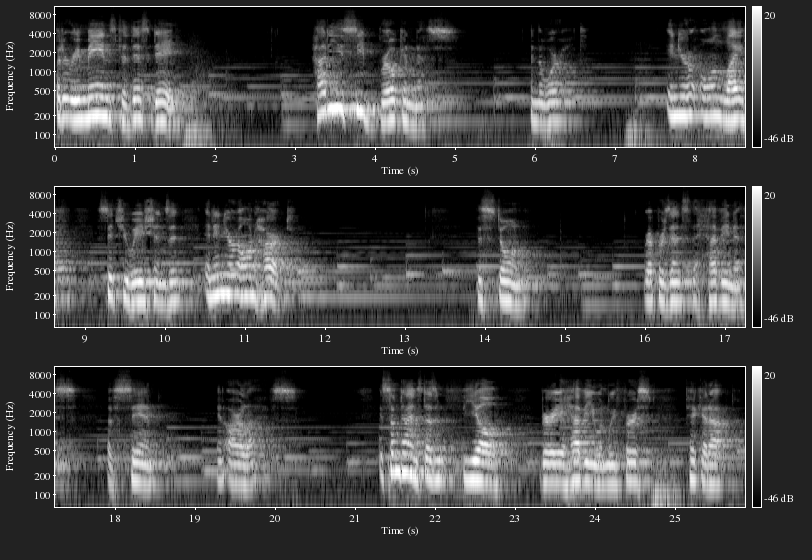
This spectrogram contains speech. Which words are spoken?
but it remains to this day. How do you see brokenness in the world, in your own life situations, and, and in your own heart? This stone represents the heaviness of sin in our lives. It sometimes doesn't feel very heavy when we first pick it up.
